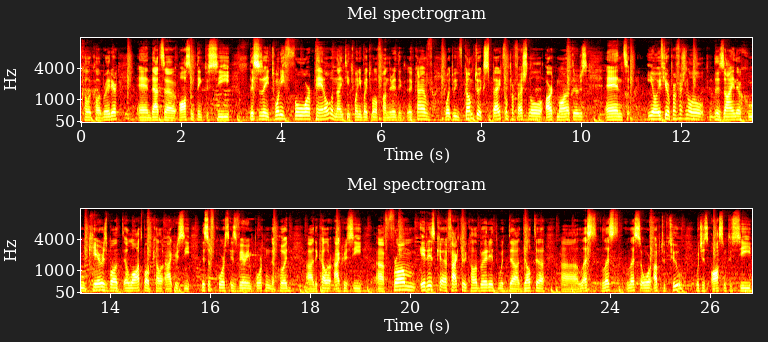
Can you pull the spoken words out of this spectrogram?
color calibrator, and that's an awesome thing to see. This is a 24 panel, 1920 by 1200, the, kind of what we've come to expect from professional art monitors. And you know, if you're a professional designer who cares about a lot about color accuracy, this of course is very important. The hood, uh, the color accuracy uh, from it is factory calibrated with uh, delta uh, less less less or up to two, which is awesome to see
